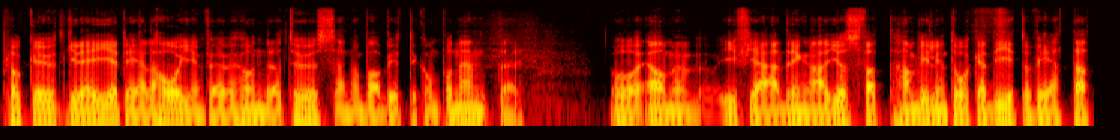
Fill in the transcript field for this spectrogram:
plockat ut grejer till hela hojen för över 100 000 och bara bytte komponenter. Och, ja, men I fjädring, och all- just för att han vill ju inte åka dit och veta att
